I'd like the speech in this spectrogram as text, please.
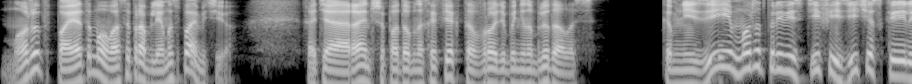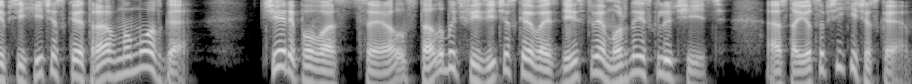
Может, поэтому у вас и проблемы с памятью. Хотя раньше подобных эффектов вроде бы не наблюдалось. К амнезии может привести физическая или психическая травма мозга. Череп у вас цел, стало быть, физическое воздействие можно исключить. Остается психическое.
